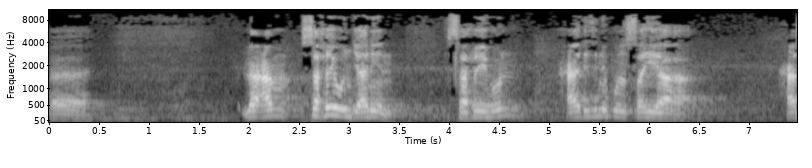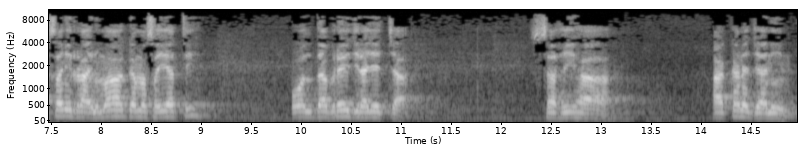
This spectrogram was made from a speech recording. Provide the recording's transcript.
آه نعم صحيح جانين صحيح حادث يكون صحيح حسن كما سيأتي. أكن جانين.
